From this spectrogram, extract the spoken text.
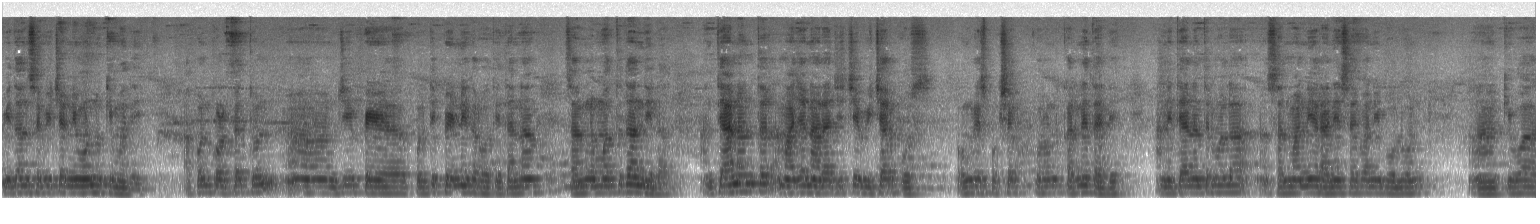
विधानसभेच्या निवडणुकीमध्ये आपण कोळप्यातून जे पे कुलदीप पेडणेकर होते त्यांना चांगलं मतदान दिलं. आणि त्यानंतर माझ्या नाराजीचे विचारपूस काँग्रेस पक्षाकडून करण्यात आले. आणि त्यानंतर मला सन्माननीय राणेसाहेबांनी बोलवून किंवा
